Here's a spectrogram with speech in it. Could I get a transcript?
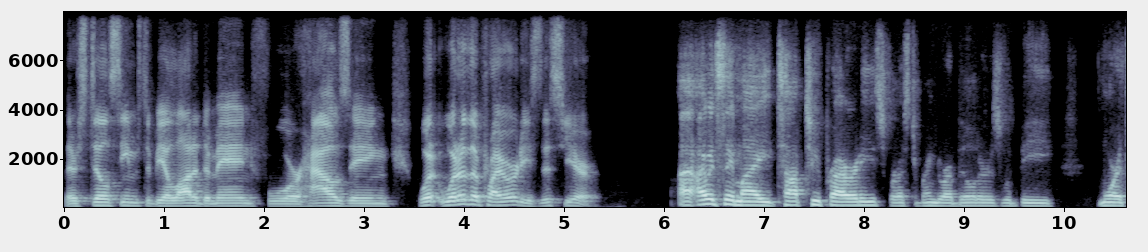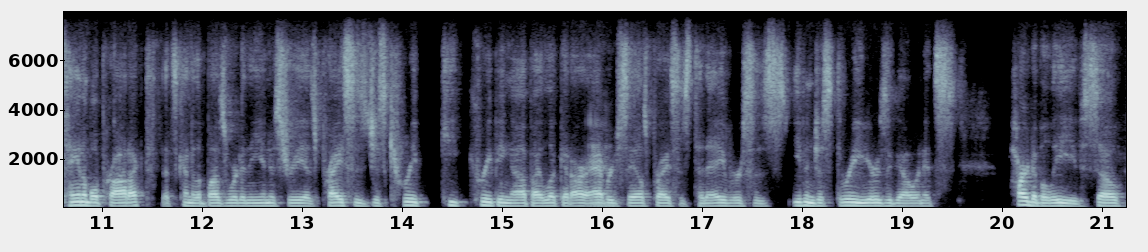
there still seems to be a lot of demand for housing. What what are the priorities this year? I would say my top two priorities for us to bring to our builders would be more attainable product. That's kind of the buzzword in the industry as prices just creep, keep creeping up. I look at our yeah. average sales prices today versus even just three years ago, and it's hard to believe. So,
